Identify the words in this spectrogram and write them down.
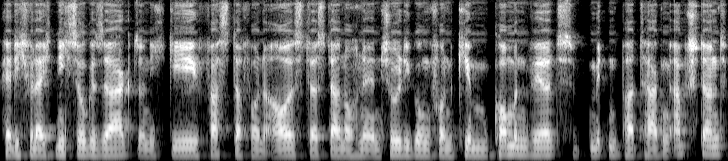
hätte ich vielleicht nicht so gesagt. Und ich gehe fast davon aus, dass da noch eine Entschuldigung von Kim kommen wird mit ein paar Tagen Abstand.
